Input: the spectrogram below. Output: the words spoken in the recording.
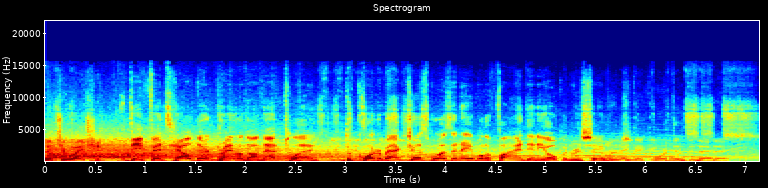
Situation. The defense held their ground on that play. The quarterback just wasn't able to find any open receivers. Fourth and six.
